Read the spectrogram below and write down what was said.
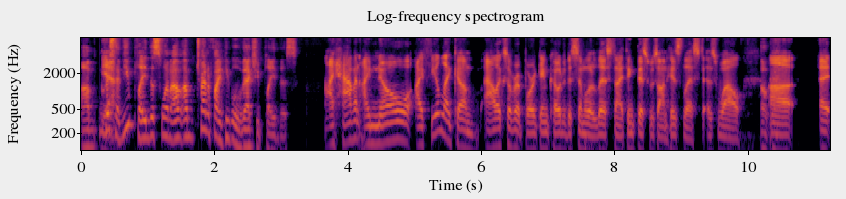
Um, Chris, Yeah. have you played this one? I'm, I'm trying to find people who've actually played this. I haven't. I know. I feel like um, Alex over at Board Game Co did a similar list, and I think this was on his list as well. Okay. Uh, I,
